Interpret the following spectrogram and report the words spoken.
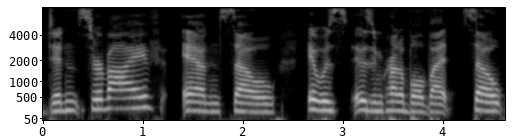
didn't survive. And so it was, it was incredible. But so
